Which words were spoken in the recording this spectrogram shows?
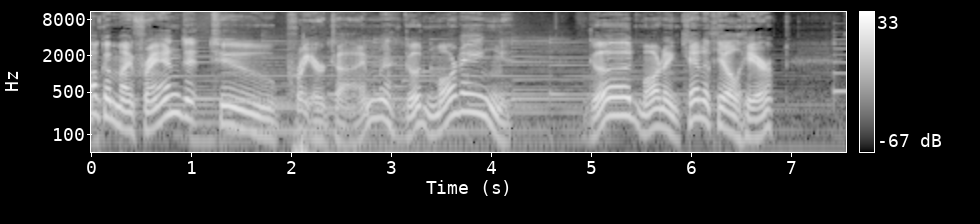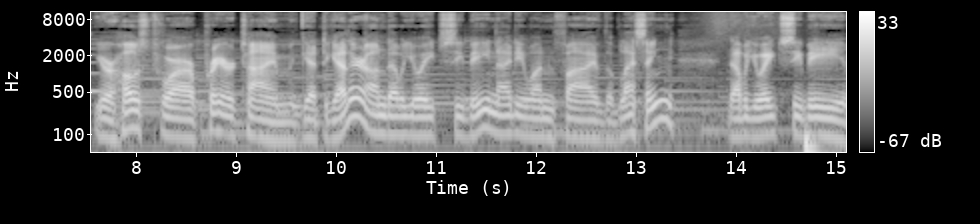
Welcome, my friend, to prayer time. Good morning. Good morning. Kenneth Hill here, your host for our prayer time get together on WHCB 915 The Blessing, WHCB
